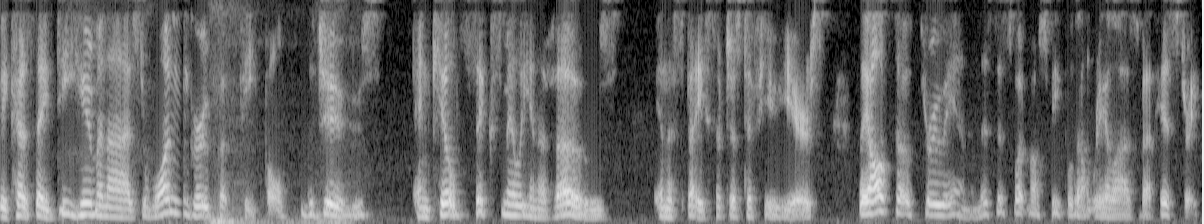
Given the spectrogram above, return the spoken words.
because they dehumanized one group of people, the Jews, and killed six million of those in the space of just a few years, they also threw in, and this is what most people don't realize about history,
